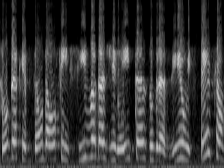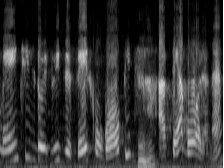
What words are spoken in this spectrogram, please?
sobre a questão da ofensiva das direitas no Brasil, especialmente de 2016 com o golpe uhum. até agora, né?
